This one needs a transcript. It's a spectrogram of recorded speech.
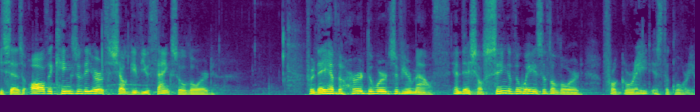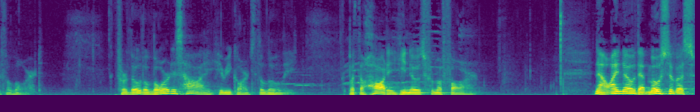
He says, All the kings of the earth shall give you thanks, O Lord, for they have heard the words of your mouth, and they shall sing of the ways of the Lord, for great is the glory of the Lord. For though the Lord is high, he regards the lowly, but the haughty he knows from afar. Now, I know that most of us,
